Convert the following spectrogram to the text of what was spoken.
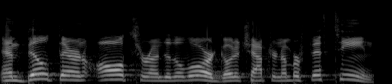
and built there an altar unto the Lord. Go to chapter number 15.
